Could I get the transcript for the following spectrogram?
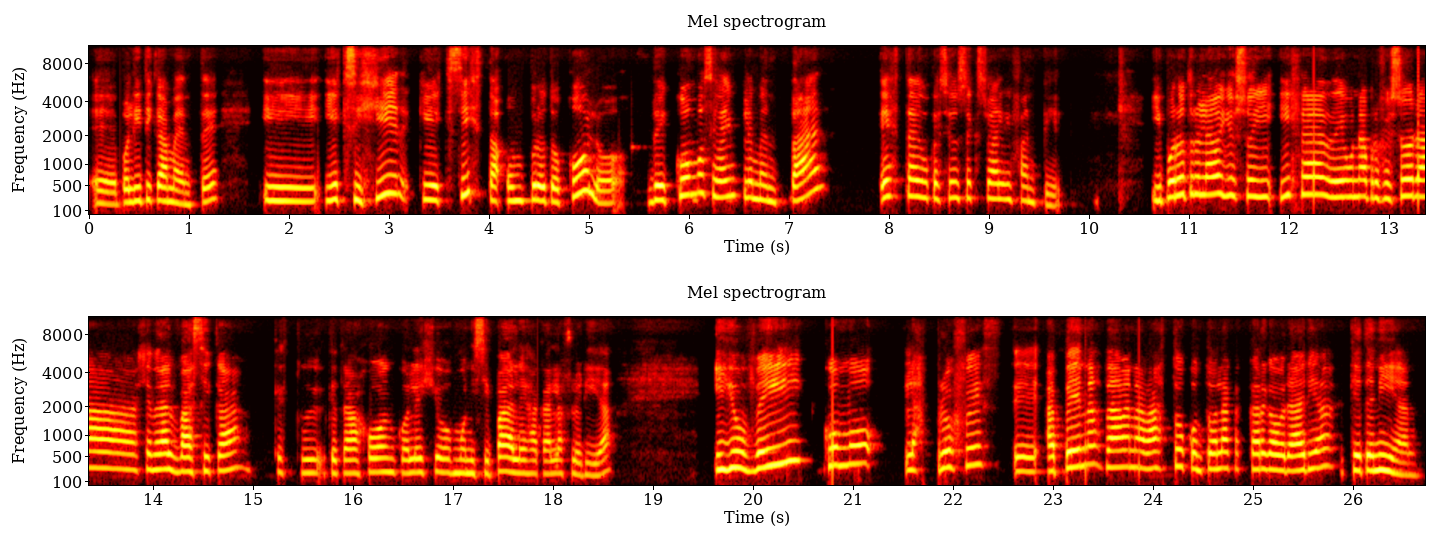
eh, políticamente y, y, exigir que exista un protocolo de cómo se va a implementar esta educación sexual infantil. Y por otro lado, yo soy hija de una profesora general básica que, que trabajó en colegios municipales acá en la Florida. Y yo veí cómo las profes eh, apenas daban abasto con toda la carga horaria que tenían,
